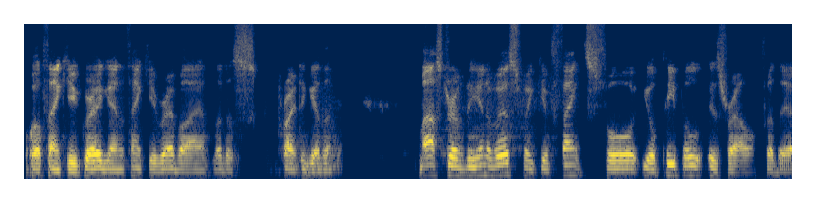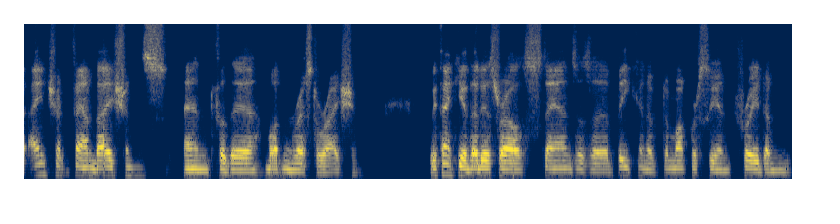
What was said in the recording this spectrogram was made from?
Well, thank you, Greg, and thank you, Rabbi. Let us pray together. Master of the universe, we give thanks for your people, Israel, for their ancient foundations and for their modern restoration. We thank you that Israel stands as a beacon of democracy and freedom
